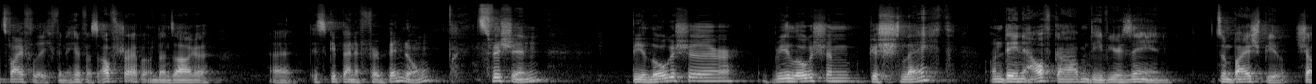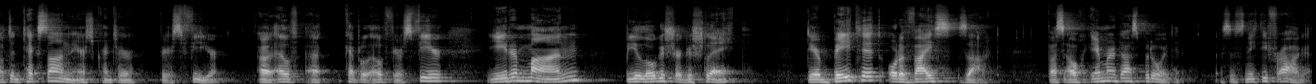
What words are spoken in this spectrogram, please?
zweifle ich, wenn ich etwas aufschreibe und dann sage, äh, es gibt eine Verbindung zwischen biologischer, biologischem Geschlecht und den Aufgaben, die wir sehen. Zum Beispiel, schaut den Text an, 1. Korinther, Vers 4, äh, 11, äh, Kapitel 11, Vers 4. Jeder Mann biologischer Geschlecht, der betet oder weiß sagt, was auch immer das bedeutet, das ist nicht die Frage.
